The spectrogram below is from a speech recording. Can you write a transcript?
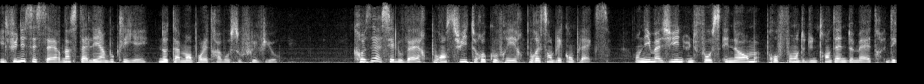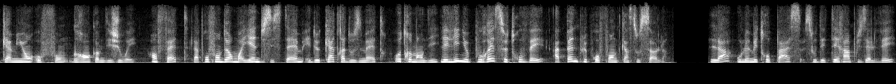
il fut nécessaire d'installer un bouclier, notamment pour les travaux sous fluviaux. Creuser à ciel ouvert pour ensuite recouvrir pourrait sembler complexe. On imagine une fosse énorme, profonde d'une trentaine de mètres, des camions au fond grands comme des jouets. En fait, la profondeur moyenne du système est de 4 à 12 mètres, autrement dit, les lignes pourraient se trouver à peine plus profondes qu'un sous-sol. Là où le métro passe sous des terrains plus élevés,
